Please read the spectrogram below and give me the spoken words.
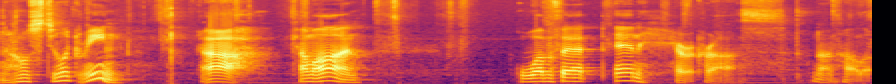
No, still a green. Ah, come on. Wobbuffet and Heracross. Non-holo.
